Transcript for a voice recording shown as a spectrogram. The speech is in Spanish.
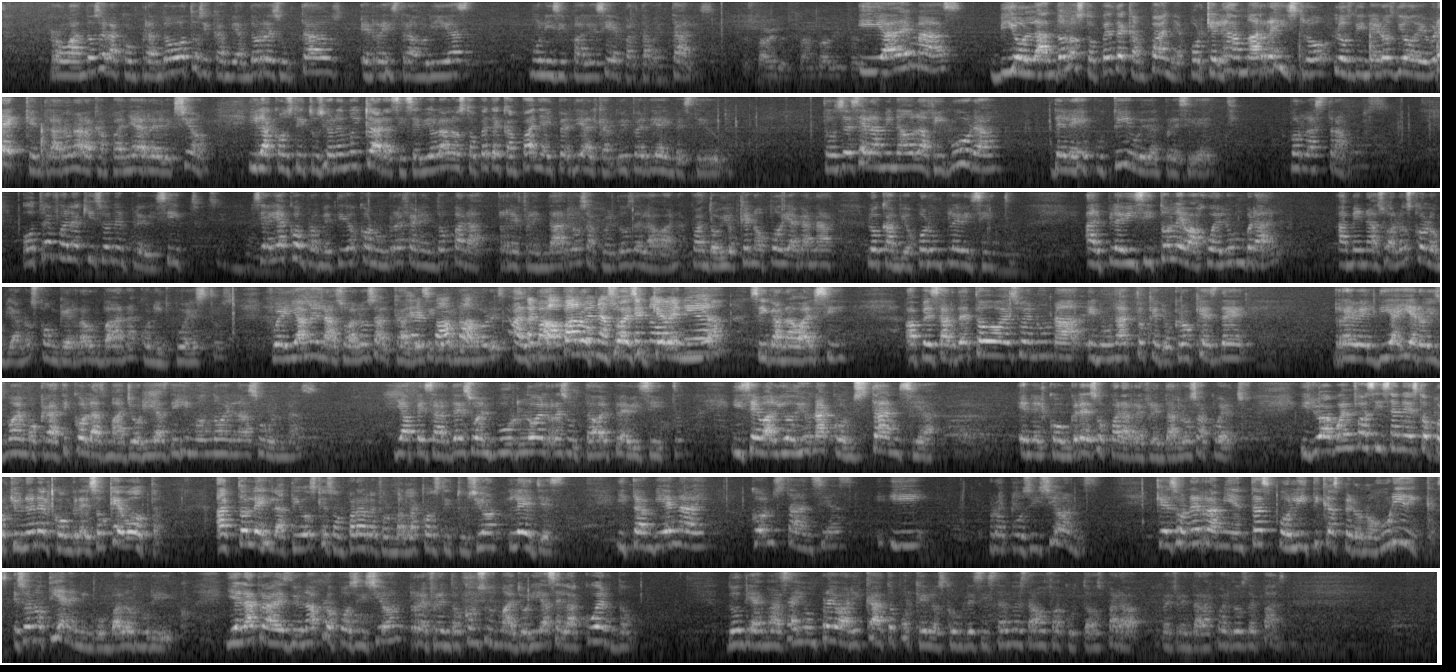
robándosela comprando votos y cambiando resultados en registradurías municipales y departamentales. Y además violando los topes de campaña, porque él jamás registró los dineros de Odebrecht que entraron a la campaña de reelección. Y la constitución es muy clara, si se violan los topes de campaña hay pérdida del cargo y pérdida de investidura. Entonces él ha minado la figura del Ejecutivo y del presidente por las trampas. Otra fue la que hizo en el plebiscito. Se había comprometido con un referendo para refrendar los acuerdos de La Habana. Cuando vio que no podía ganar, lo cambió por un plebiscito. Al plebiscito le bajó el umbral, amenazó a los colombianos con guerra urbana, con impuestos, fue y amenazó a los alcaldes y gobernadores, al Papa, lo puso a decir que, venía si ganaba el sí. A pesar de todo eso en, una, en un acto que yo creo que es de rebeldía y heroísmo democrático, las mayorías dijimos no en las urnas. Y a pesar de eso, él burló el resultado del plebiscito y se valió de una constancia en el Congreso para refrendar los acuerdos. Y yo hago énfasis en esto porque uno en el Congreso que vota actos legislativos que son para reformar la Constitución, leyes, y también hay constancias y proposiciones que son herramientas políticas pero no jurídicas. Eso no tiene ningún valor jurídico. Y él a través de una proposición refrendó con sus mayorías el acuerdo, donde además hay un prevaricato porque los congresistas no estaban facultados para refrendar acuerdos de paz.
